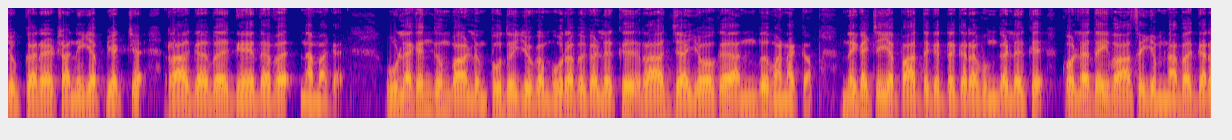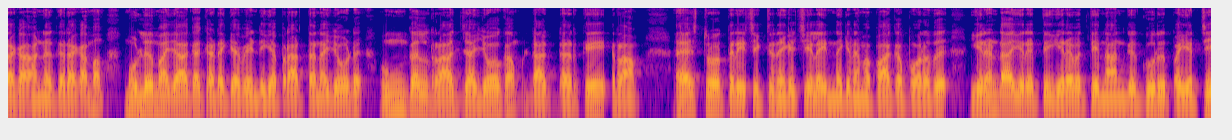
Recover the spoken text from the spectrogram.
சுக்கர சனியப்யட்ச ராகவ கேதவ நமக உலகெங்கும் வாழும் புது யுகம் உறவுகளுக்கு ராஜ யோக அன்பு வணக்கம். நிகழ்ச்சியை பார்த்துக்கிட்டு இருக்கிற உங்களுக்கு குலதெய்வ ஆசையும் நவகிரக அனுகிரகமும் முழுமையாக கிடைக்க வேண்டிய பிரார்த்தனையோடு உங்கள் ராஜ யோகம் டாக்டர் கே. ராம். ஆஸ்ட்ரோ திரை சிக்ஸ்டி நிகழ்ச்சியில் இன்றைக்கி நம்ம பார்க்க போகிறது இரண்டாயிரத்தி இருபத்தி நான்கு குரு பயிற்சி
